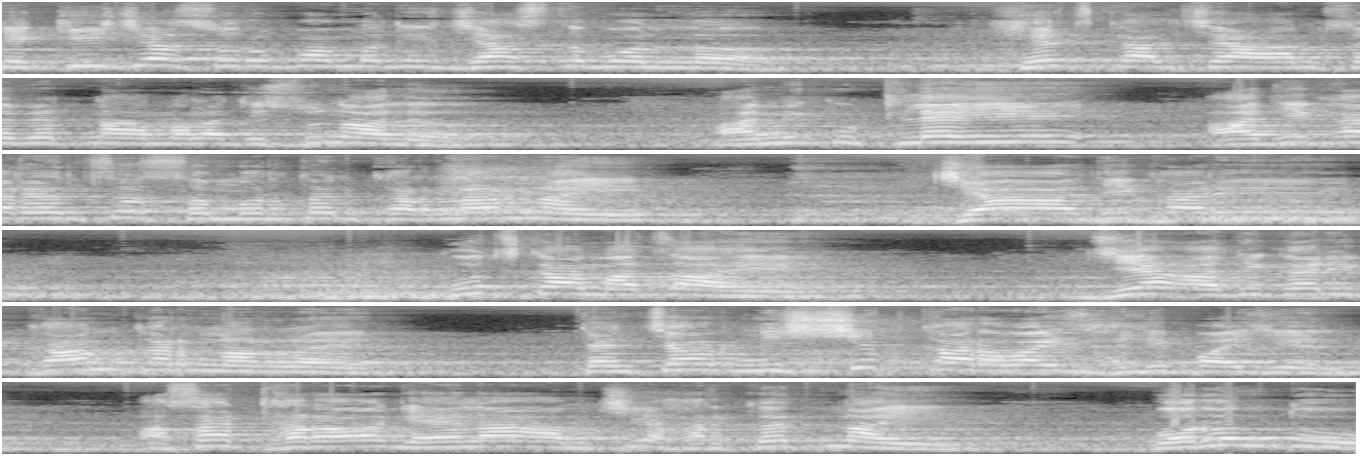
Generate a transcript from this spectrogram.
टेकीच्या स्वरूपामध्ये जास्त बोलणं हेच कालच्या आमसभेतनं आम्हाला दिसून आलं. आम्ही कुठल्याही अधिकाऱ्यांचं समर्थन करणार नाही. ज्या अधिकारी कुच कामाचा आहे. जे अधिकारी काम करणार नाहीत त्यांच्यावर निश्चित कारवाई झाली पाहिजे. असा ठराव घ्यायला आमची हरकत नाही. परंतु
